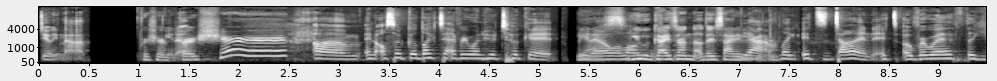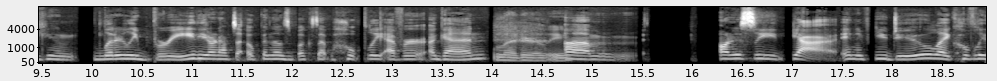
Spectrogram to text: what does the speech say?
doing that. for sure, you know. for sure. Um, and also good luck to everyone who took it, you know, Yes. you guys are on the other side of it. yeah like it's done it's over with like you can literally breathe you don't have to open those books up hopefully ever again literally. um honestly yeah and if you do like hopefully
